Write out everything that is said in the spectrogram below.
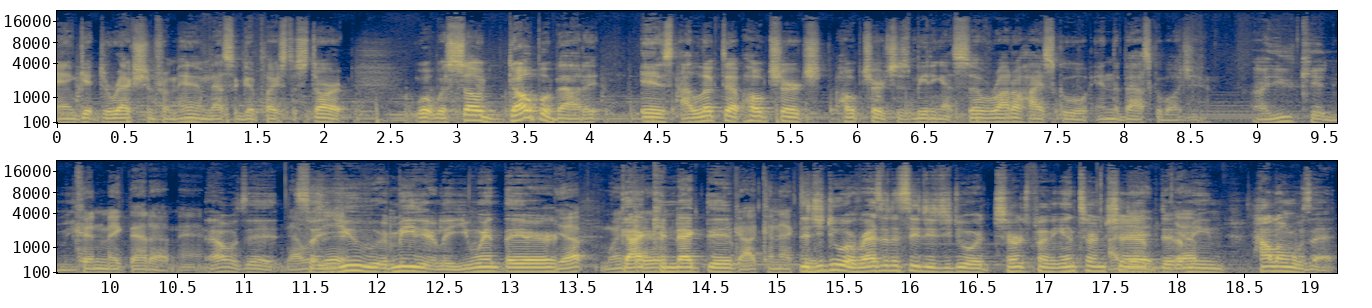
and get direction from him. That's a good place to start. What was so dope about it is I looked up Hope Church. Hope Church is meeting at Silverado High School in the basketball gym. Are you kidding me? Couldn't make that up, man. That was it. That so was it. you immediately you went there. Yep, went got there, connected. got connected. Did you do a residency? Did you do a church planting internship? I did, I yep. mean, how long was that?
